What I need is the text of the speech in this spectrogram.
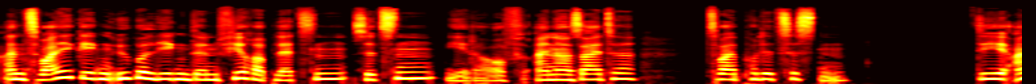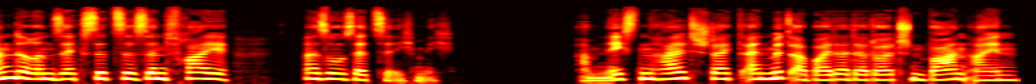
An zwei gegenüberliegenden Viererplätzen sitzen, jeder auf einer Seite, zwei Polizisten. Die anderen sechs Sitze sind frei, also setze ich mich. Am nächsten Halt steigt ein Mitarbeiter der Deutschen Bahn ein.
